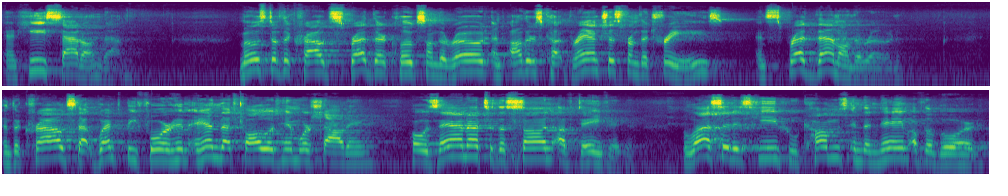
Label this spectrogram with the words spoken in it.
and he sat on them. Most of the crowd spread their cloaks on the road, and others cut branches from the trees and spread them on the road. And the crowds that went before him and that followed him were shouting, Hosanna to the Son of David! Blessed is he who comes in the name of the Lord!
